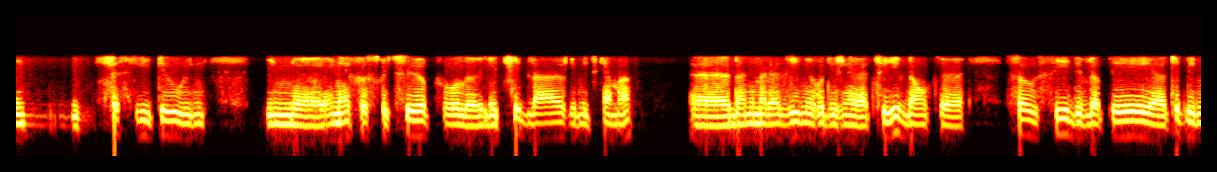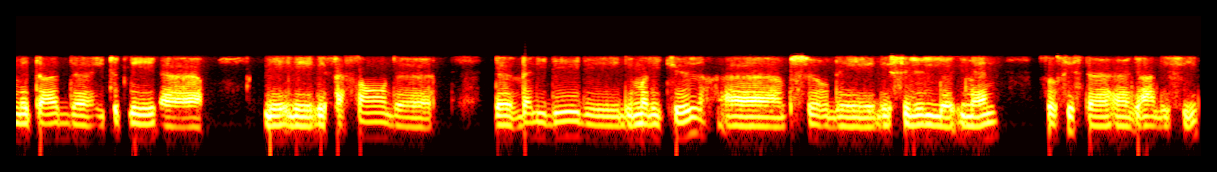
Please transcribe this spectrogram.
une, facilité ou une, une, une infrastructure pour le, le criblage des médicaments euh, dans les maladies neurodégénératives. Donc, euh, ça aussi, développer euh, toutes les méthodes euh, et toutes les, euh, les, les, façons de, de valider des, des molécules sur des, des, cellules humaines. Ça aussi, c'est un, grand défi.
